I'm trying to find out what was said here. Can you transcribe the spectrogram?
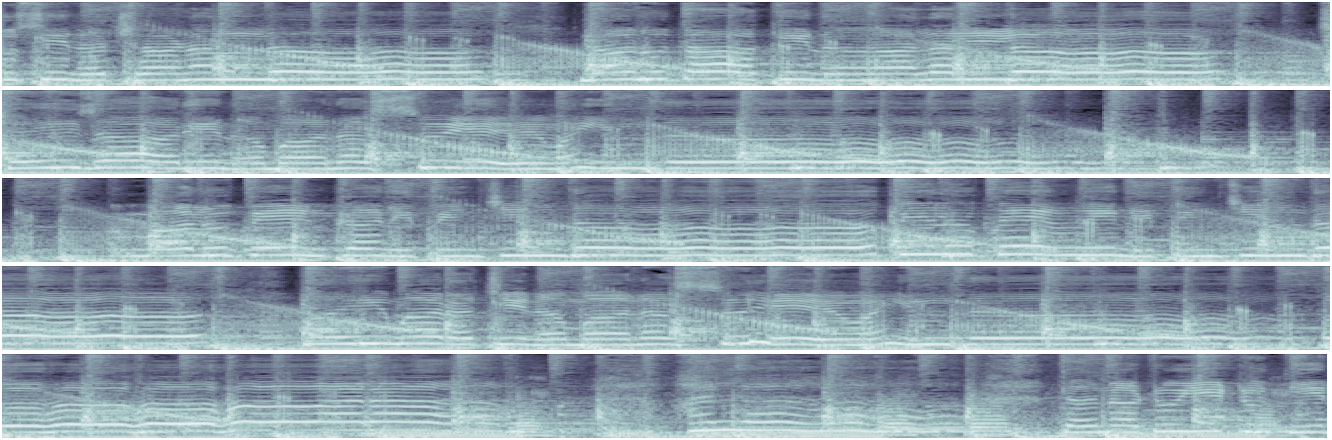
చూసిన క్షణంలో నన్ను తాకిన అలల్లో చేజారిన మనస్సు ఏమైందో? మలుపేం కనిపించిందో పిలుపేం వినిపించిందో మై మరచిన మనస్సు ఏమైందో? అలా అలా తనటు ఇటు తిరిగి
